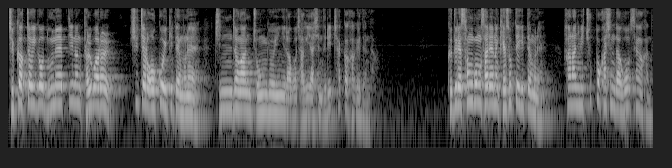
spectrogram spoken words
즉각적이고 눈에 띄는 결과를 실제로 얻고 있기 때문에 진정한 종교인이라고 자기 자신들이 착각하게 된다. 그들의 성공 사례는 계속되기 때문에 하나님이 축복하신다고 생각한다.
